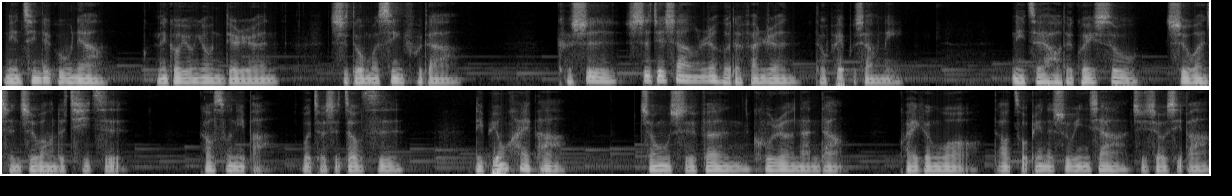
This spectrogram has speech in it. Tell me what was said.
年轻的姑娘，能够拥有你的人，是多么幸福的！可是世界上任何的凡人都配不上你。你最好的归宿是万神之王的妻子。告诉你吧，我就是宙斯。你不用害怕。中午时分，酷热难挡，快跟我到左边的树荫下去休息吧。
